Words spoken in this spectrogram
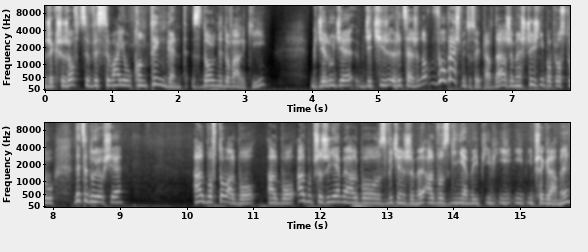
że krzyżowcy wysyłają kontyngent zdolny do walki, gdzie ludzie, gdzie ci rycerze, no wyobraźmy to sobie, prawda, że mężczyźni po prostu decydują się, albo w to, albo, albo, albo przeżyjemy, albo zwyciężymy, albo zginiemy i, i, i, i przegramy.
